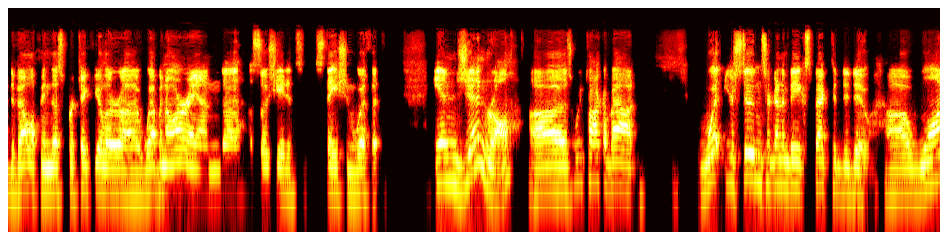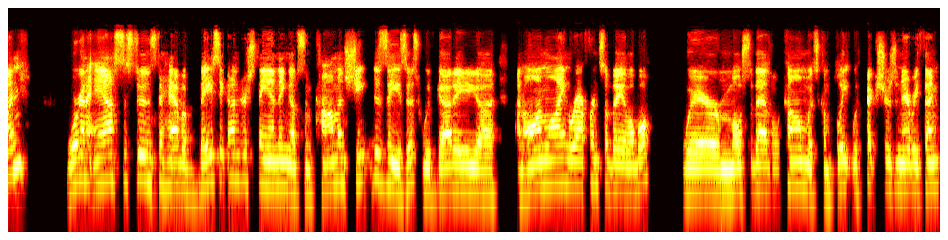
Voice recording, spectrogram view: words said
developing this particular webinar and associated station with it in general, uh, as we talk about what your students are going to be expected to do. Uh, one, we're going to ask the students to have a basic understanding of some common sheep diseases. We've got a uh, an online reference available where most of that will come. It's complete with pictures and everything.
